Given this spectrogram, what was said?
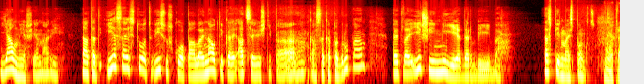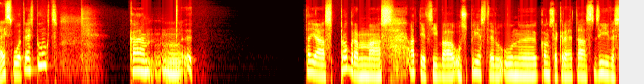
jauniešiem arī. Tātad iesaistot visus kopā, lai nav tikai atsevišķi pa, kā saka, pa grupām, bet lai ir šī miedarbība. Tas pirmais punkts. Otrais. Otrais punkts, ka mm, tajās programmās attiecībā uz priesteru un e, konsekrētās dzīves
